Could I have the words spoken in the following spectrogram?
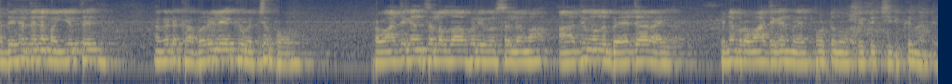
അദ്ദേഹത്തിന്റെ മയ്യത്ത് അങ്ങോട്ട് ഖബറിലേക്ക് വെച്ചപ്പോൾ പ്രവാചകൻ സല്ലല്ലാഹു അലൈഹി വസല്ലമ ആദ്യം ഒന്ന് ബേജാറായി പിന്നെ പ്രവാചകൻ മേൽപോട്ട് നോക്കിയിട്ട് ചിരിക്കുന്നുണ്ട്.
